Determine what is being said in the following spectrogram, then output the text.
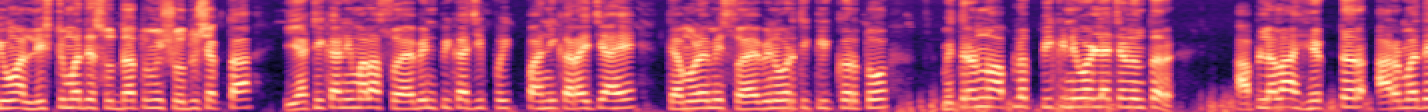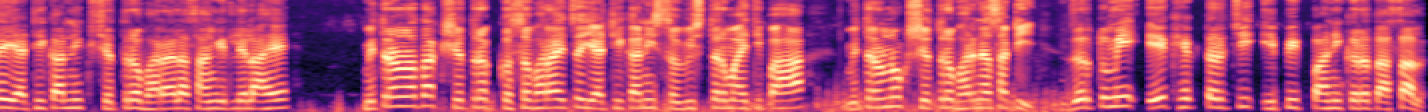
किंवा लिस्टमध्ये सुद्धा तुम्ही शोधू शकता. या ठिकाणी मला सोयाबीन पिकाची पीक पाहणी करायची आहे. त्यामुळे मी सोयाबीनवरती क्लिक करतो. मित्रांनो आपलं पीक निवडल्याच्यानंतर आपल्याला हेक्टर आरमध्ये या ठिकाणी क्षेत्र भरायला सांगितलेलं आहे. मित्रांनो आता क्षेत्र कसं भरायचं या ठिकाणी सविस्तर माहिती पहा. मित्रांनो क्षेत्र भरण्यासाठी जर तुम्ही एक हेक्टरची ई पीक पाहणी करत असाल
